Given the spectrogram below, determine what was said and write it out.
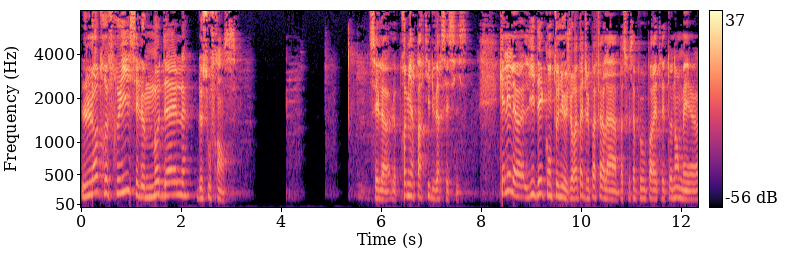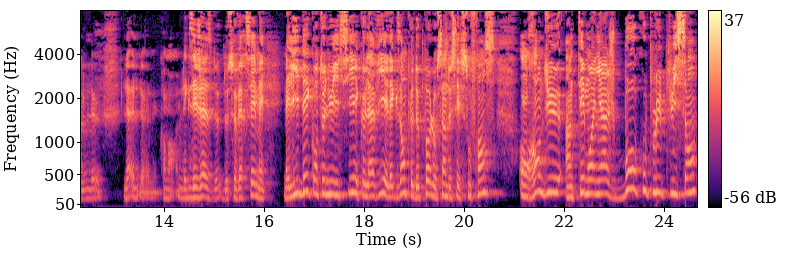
L'autre fruit, c'est le modèle de souffrance. C'est la, première partie du verset 6. Quelle est l'idée contenue? Je le répète, je ne vais pas faire la, parce que ça peut vous paraître étonnant, mais euh, l'exégèse de, ce verset, mais l'idée contenue ici est que la vie et l'exemple de Paul au sein de ses souffrances ont rendu un témoignage beaucoup plus puissant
